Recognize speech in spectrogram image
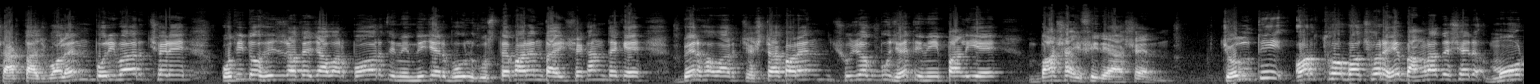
সারতাজ বলেন, পরিবার ছেড়ে কথিত হিজরতে যাওয়ার পর তিনি নিজের ভুল বুঝতে পারেন, তাই সেখান থেকে বের হওয়ার চেষ্টা করেন। সুযোগ বুঝে তিনি পালিয়ে বাসায় ফিরে আসেন। চলতি অর্থ বছরে বাংলাদেশের মোট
